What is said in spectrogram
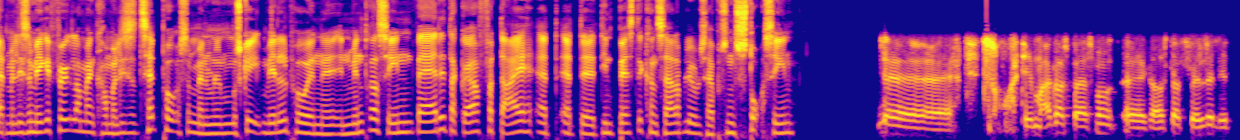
at man ligesom ikke føler, at man kommer lige så tæt på, som man vil måske vil på en, øh, en mindre scene. Hvad er det, der gør for dig, at, at uh, din bedste koncertoplevelse er på sådan en stor scene? Øh, det tror jeg, det er et meget godt spørgsmål. Øh, Jeg kan også godt følge det lidt.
